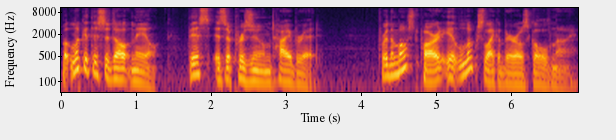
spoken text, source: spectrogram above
But look at this adult male. This is a presumed hybrid. For the most part, it looks like a Barrow's goldeneye.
